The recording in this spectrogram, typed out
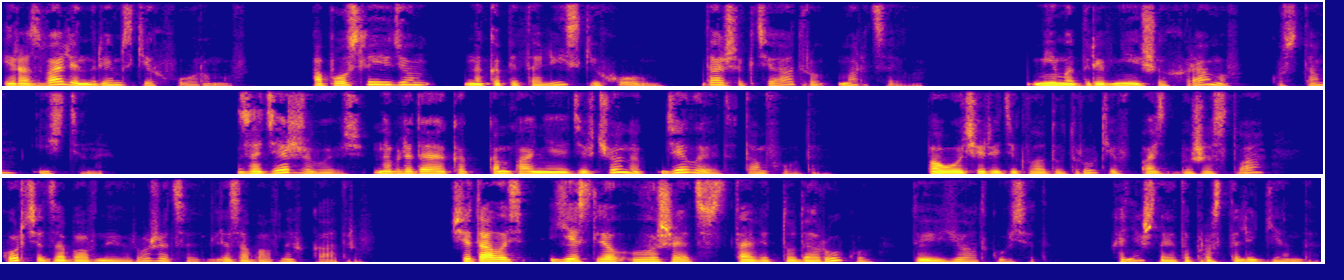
и развалин римских форумов. А после идем на Капитолийский холм, дальше к театру Марцелла. Мимо древнейших храмов кустам истины. Задерживаюсь, наблюдая, как компания девчонок делает там фото. По очереди кладут руки в пасть божества, корчат забавные рожицы для забавных кадров. Считалось, если лжец вставит туда руку, то ее откусят. Конечно, это просто легенда.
